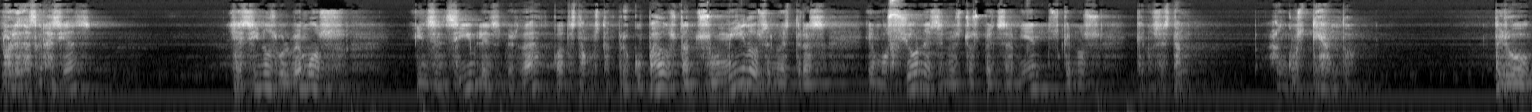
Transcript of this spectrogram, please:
¿No le das gracias? Y así nos volvemos insensibles, ¿verdad? Cuando estamos tan preocupados, tan sumidos en nuestras emociones, en nuestros pensamientos que nos, que nos están angustiando. Pero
